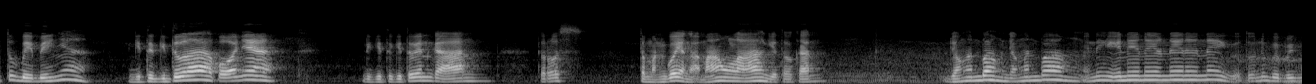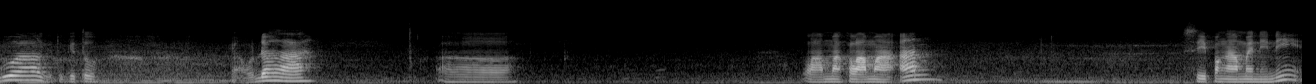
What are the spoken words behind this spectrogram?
itu BB-nya gitu gitulah pokoknya. Digitu gituin kan. Terus teman gue ya nggak mau lah gitu kan. Jangan bang jangan bang. Ini ini ini ini ini, ini. Gitu ini BB gue gitu gitu ya udahlah. Uh, lama kelamaan si pengamen ini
